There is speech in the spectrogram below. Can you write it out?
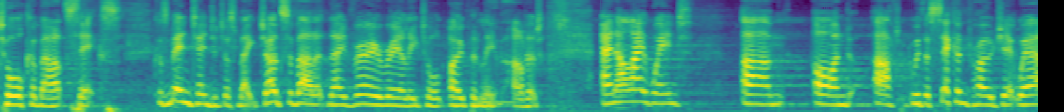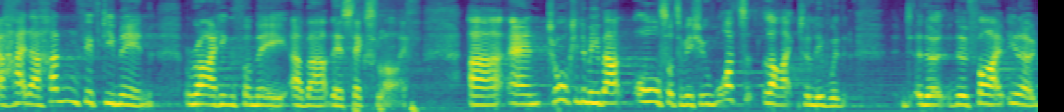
talk about sex. Because men tend to just make jokes about it, they very rarely talk openly about it. And I went um, on after, with a second project where I had 150 men writing for me about their sex life uh, and talking to me about all sorts of issues. What's it like to live with the, the five, you know,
